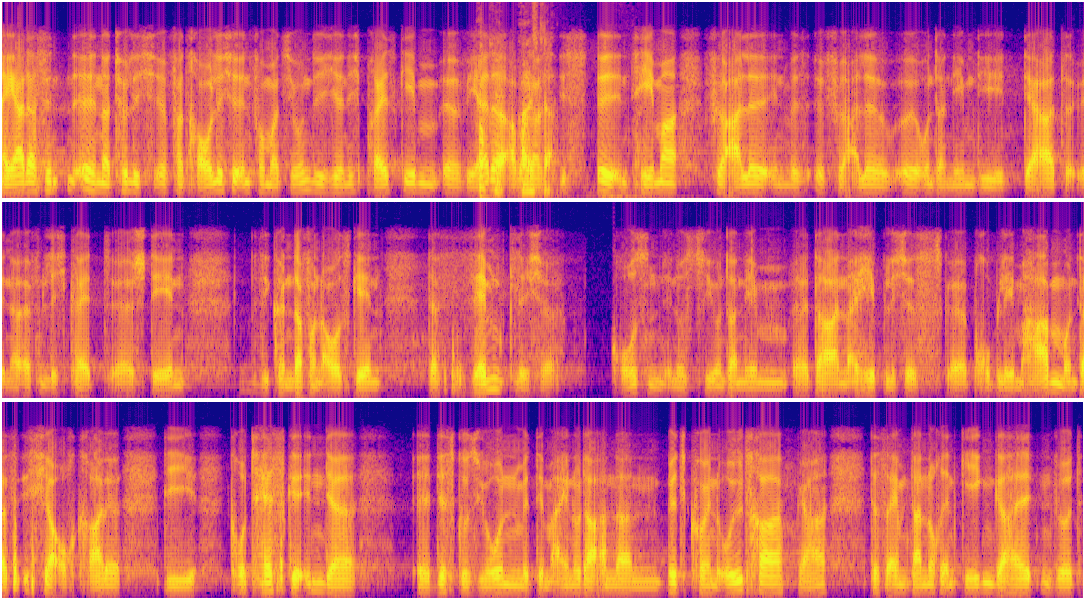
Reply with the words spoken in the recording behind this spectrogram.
Naja, das sind äh, natürlich äh, vertrauliche Informationen, die ich hier nicht preisgeben äh, werde, okay, aber das ist äh, ein Thema für alle, für alle äh, Unternehmen, die derart in der Öffentlichkeit äh, stehen. Sie können davon ausgehen, dass sämtliche großen Industrieunternehmen da ein erhebliches Problem haben. Und das ist ja auch gerade die Groteske in der äh, Diskussionen mit dem ein oder anderen Bitcoin Ultra, ja, dass einem dann noch entgegengehalten wird,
